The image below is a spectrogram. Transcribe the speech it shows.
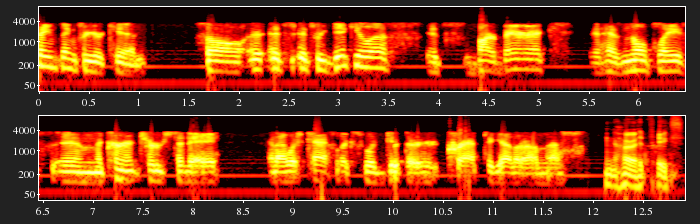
same thing for your kid. So it's it's ridiculous. It's barbaric. It has no place in the current church today, and I wish Catholics would get their crap together on this. All right, thanks.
